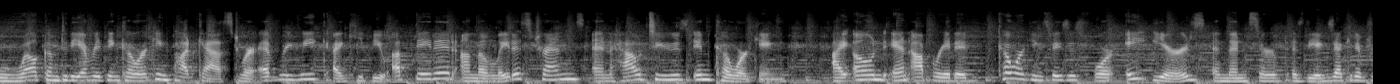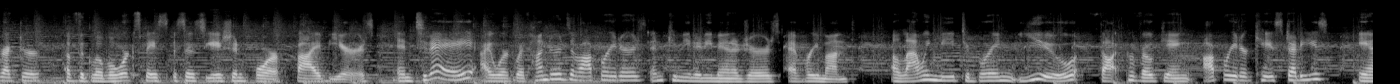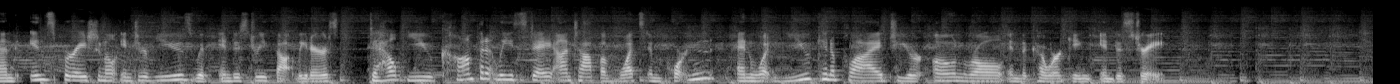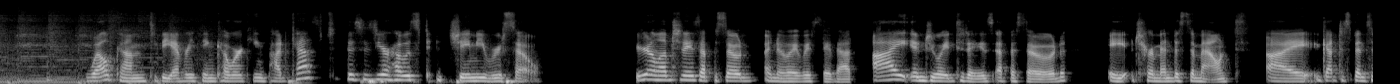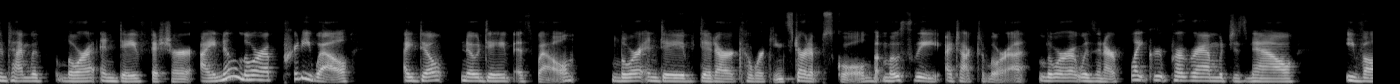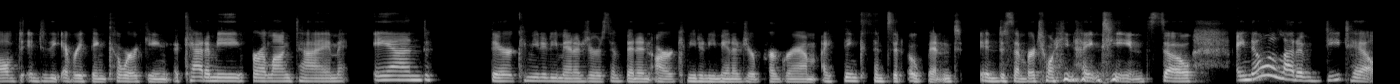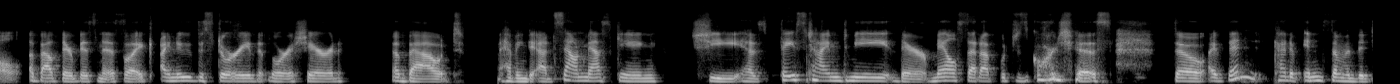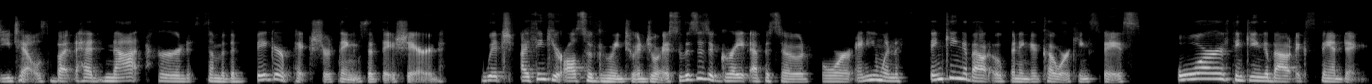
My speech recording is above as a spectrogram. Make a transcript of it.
Welcome to the Everything Co-working podcast, where every week I keep you updated on the latest trends and how-tos in co-working. I owned and operated co-working spaces for 8 years and then served as the executive director of the Global Workspace Association for 5 years. And today I work with hundreds of operators and community managers every month, allowing me to bring you thought-provoking operator case studies and inspirational interviews with industry thought leaders to help you confidently stay on top of what's important and what you can apply to your own role in the co working industry. Welcome to the Everything Co working podcast. This is your host, Jamie Russo. You're going to love today's episode. I know I always say that. I enjoyed today's episode a tremendous amount. I got to spend some time with Laura and Dave Fisher. I know Laura pretty well. I don't know Dave as well. Laura and Dave did our co working startup school, but mostly I talked to Laura. Laura was in our flight group program, which is now evolved into the Everything Co working Academy for a long time. And their community managers have been in our community manager program, I think, since it opened in December 2019. So I know a lot of detail about their business. Like I knew the story that Laura shared about having to add sound masking. She has FaceTimed me their mail setup, which is gorgeous. So I've been kind of in some of the details, but had not heard some of the bigger picture things that they shared which I think you're also going to enjoy. So, this is a great episode for anyone thinking about opening a co working space or thinking about expanding.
